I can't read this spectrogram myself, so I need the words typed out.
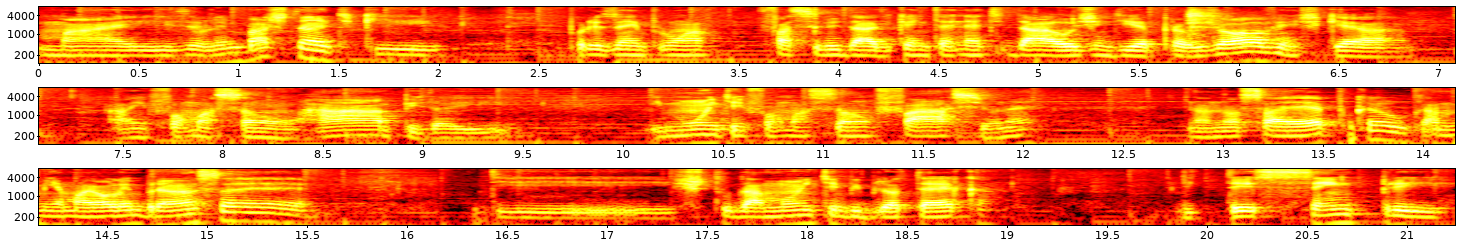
Mas eu lembro bastante que, por exemplo, uma facilidade que a internet dá hoje em dia para os jovens, que é a, a informação rápida e, e muita informação fácil, né? Na nossa época, a minha maior lembrança é de estudar muito em biblioteca, de ter sempre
